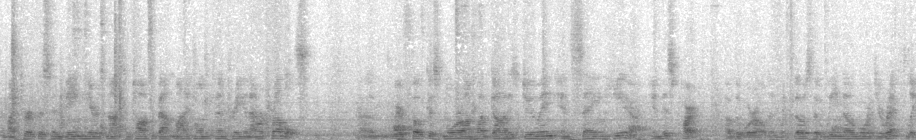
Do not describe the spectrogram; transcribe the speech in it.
And my purpose in being here is not to talk about my home country and our troubles. Uh, we're focused more on what God is doing and saying here in this part of the world and with those that we know more directly.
